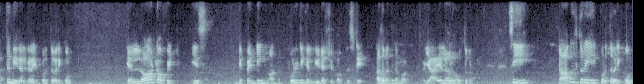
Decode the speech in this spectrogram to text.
அத்துமீறல்களை பொறுத்த வரைக்கும் a lot of it is depending on the political leadership of the state அதை வந்து நம்ம யா எல்லாரும் ஒத்துக்கணும். சி காவல்துறையை பொறுத்த வரைக்கும்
